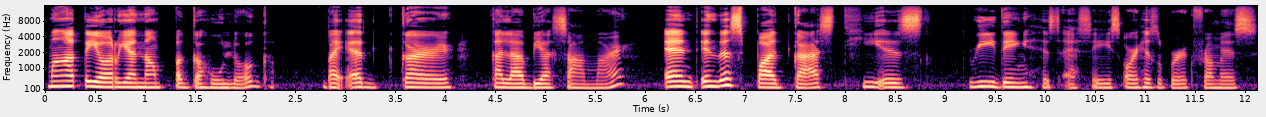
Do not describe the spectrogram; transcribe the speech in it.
Mga Teorya ng Pagkahulog by Edgar Calabia Samar. And in this podcast, he is reading his essays or his work from his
